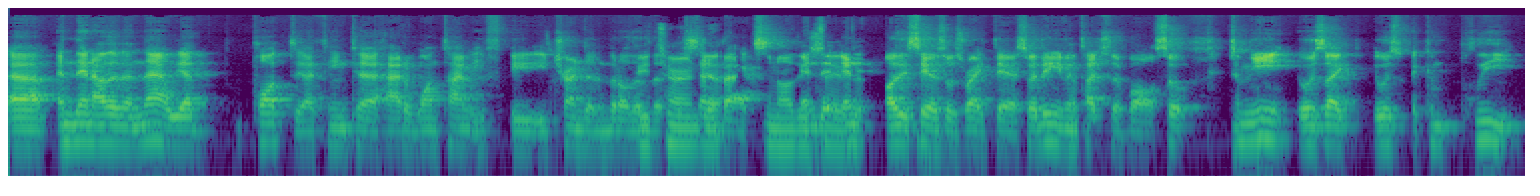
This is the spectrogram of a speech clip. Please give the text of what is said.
uh, and then other than that, we had Pote. I think uh, had one time he, he, turned in the middle of He the, the turned, backs, and and, Odysseas the, and. Odysseas was right there, so I didn't even touch the ball. So to me, it was like it was a complete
